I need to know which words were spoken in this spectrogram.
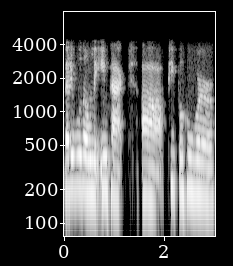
that it would only impact uh, people who were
